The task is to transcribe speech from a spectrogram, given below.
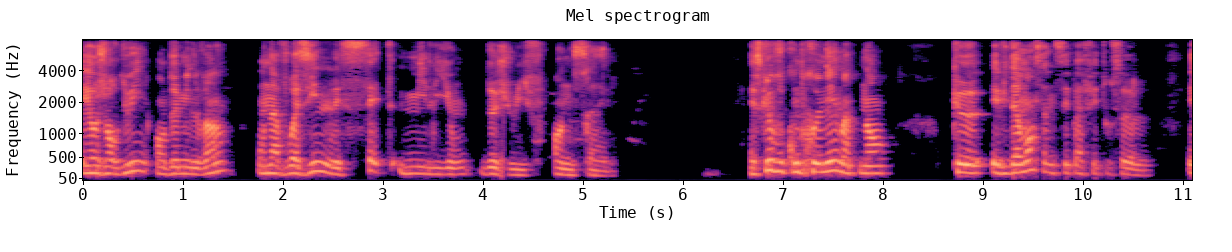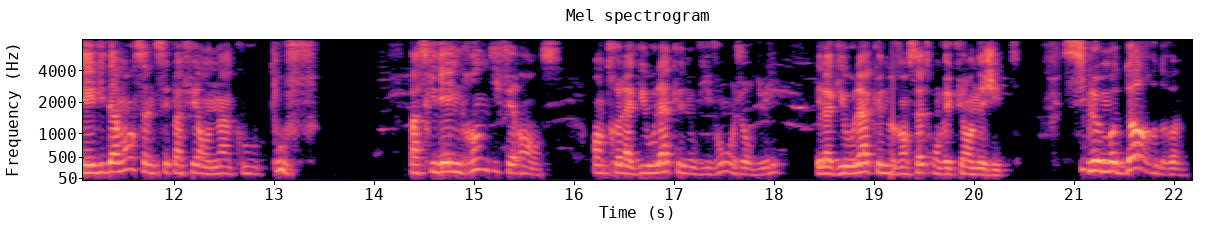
Et aujourd'hui, en 2020, on avoisine les 7 millions de juifs en Israël. Est-ce que vous comprenez maintenant que, évidemment, ça ne s'est pas fait tout seul. Et évidemment, ça ne s'est pas fait en un coup, pouf. Parce qu'il y a une grande différence entre la Géoula que nous vivons aujourd'hui et la Géoula que nos ancêtres ont vécue en Égypte. Si le mot d'ordre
